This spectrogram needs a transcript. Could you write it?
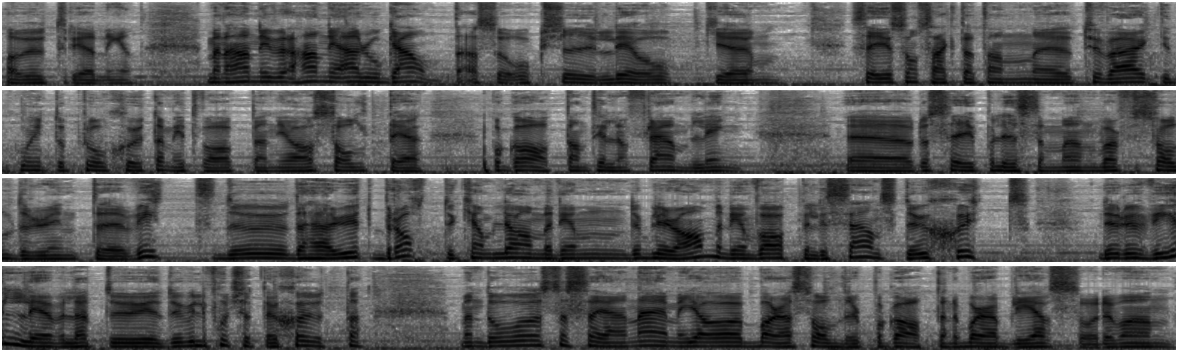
av utredningen. Men han är, han är arrogant alltså och kylig och eh, säger som sagt att han eh, tyvärr det går inte att provskjuta mitt vapen. Jag har sålt det på gatan till en främling. Eh, då säger polisen, men varför sålde du inte vitt? Du, det här är ju ett brott. Du, kan bli av med din, du blir av med din vapenlicens. Du är skytt. Det du vill är väl att du, du vill fortsätta skjuta. Men då så säger han, nej men jag bara sålde det på gatan. Det bara blev så. Det var en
